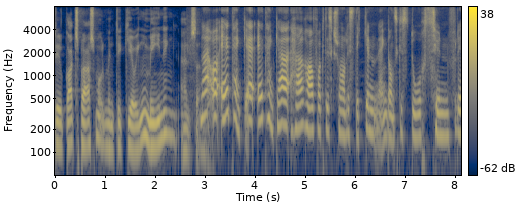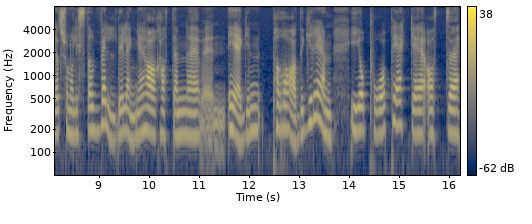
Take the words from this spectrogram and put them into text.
det er jo et godt spørgsmål, men det giver jo ingen mening, altså. Nej, og jeg tænker, jeg tænker, her har faktisk journalistikken en ganske stor synd, fordi at journalister veldig længe har haft en, en egen paradegren i at påpeke at eh,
